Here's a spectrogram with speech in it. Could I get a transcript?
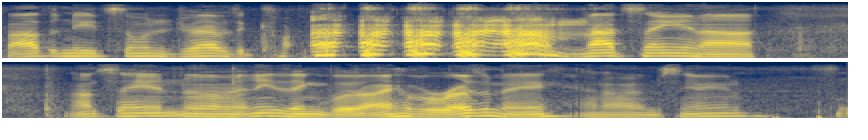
father needs someone to drive the car. I'm not saying, uh, not saying uh, anything, but I have a resume, and I'm saying.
